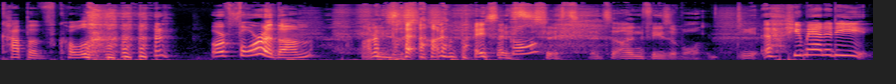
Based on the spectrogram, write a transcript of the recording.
cup of cola. Or four of them on a bi- on a bicycle. It's, it's, it's unfeasible. uh, humanity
